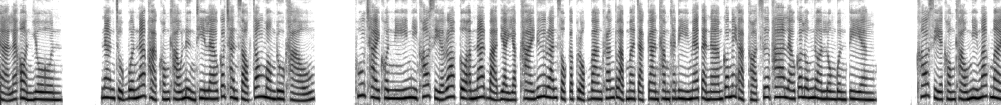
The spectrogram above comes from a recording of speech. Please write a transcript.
ง่าและอ่อนโยน นางจูบบนหน้าผากของเขาหนึ่งทีแล้วก็ชันศอกจ้องมองดูเขา ผู้ชายคนนี้มีข้อเสียรอบตัวอำนาจบาดใหญ่หยับคายดื้อรั้นสกรปรกบางครั้งกลับมาจากการทำคดีแม้แต่น้ำก็ไม่อาบถอดเสื้อผ้าแล้วก็ล้มนอนลงบนเตียง ข้อเสียของเขามีมากมาย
